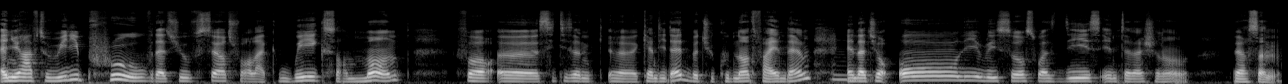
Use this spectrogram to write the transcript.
and you have to really prove that you've searched for like weeks or months for a citizen uh, candidate, but you could not find them, Mm. and that your only resource was this international person.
